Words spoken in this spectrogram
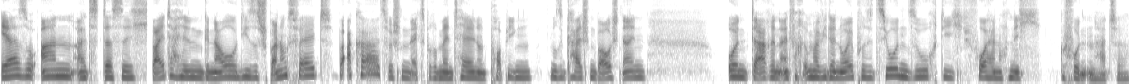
eher so an, als dass ich weiterhin genau dieses Spannungsfeld beacker zwischen experimentellen und poppigen musikalischen Bausteinen und darin einfach immer wieder neue Positionen suche, die ich vorher noch nicht gefunden hatte.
